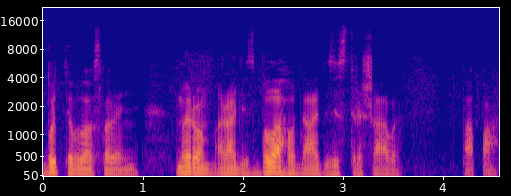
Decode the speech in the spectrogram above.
Будьте благословенні. Миром, радість, благодать зі Стришави. Па-па.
